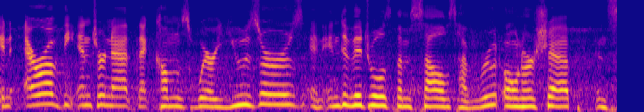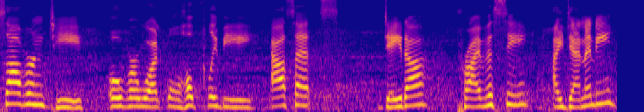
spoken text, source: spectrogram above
an era of the internet that comes where users and individuals themselves have root ownership and sovereignty over what will hopefully be assets, data, privacy, identity,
